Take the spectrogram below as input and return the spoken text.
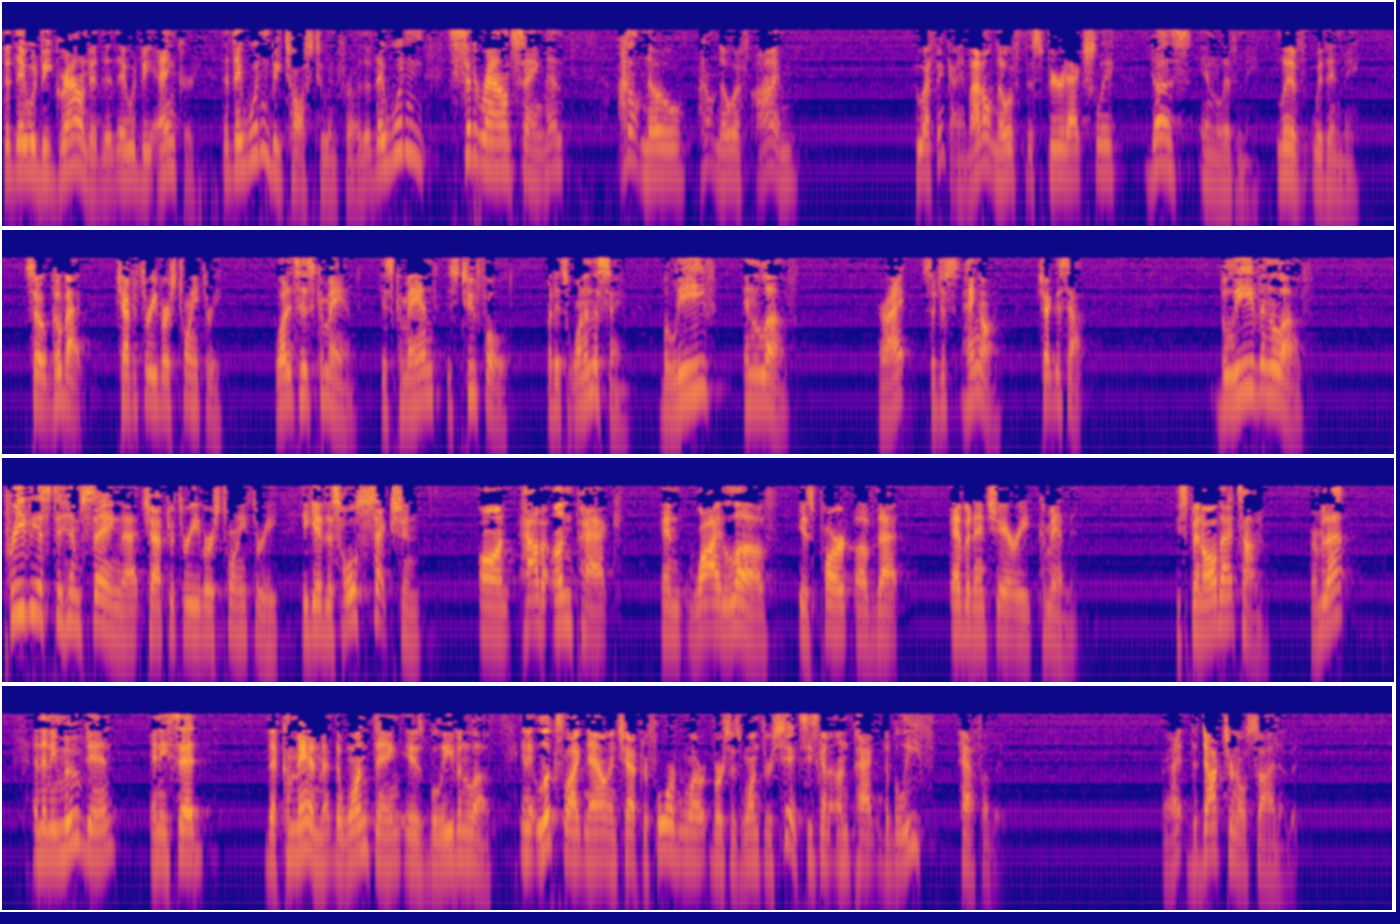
that they would be grounded, that they would be anchored, that they wouldn't be tossed to and fro, that they wouldn't sit around saying, man, I don't know, I don't know if I'm who I think I am. I don't know if the Spirit actually does live me, live within me. So go back, chapter 3, verse 23. What is his command? His command is twofold, but it's one and the same. Believe and love. All right? So just hang on. Check this out. Believe and love. Previous to him saying that, chapter 3, verse 23, he gave this whole section on how to unpack and why love is part of that evidentiary commandment. He spent all that time. Remember that? And then he moved in and he said, the commandment, the one thing, is believe and love. And it looks like now in chapter 4, verses 1 through 6, he's going to unpack the belief half of it. Right? The doctrinal side of it.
